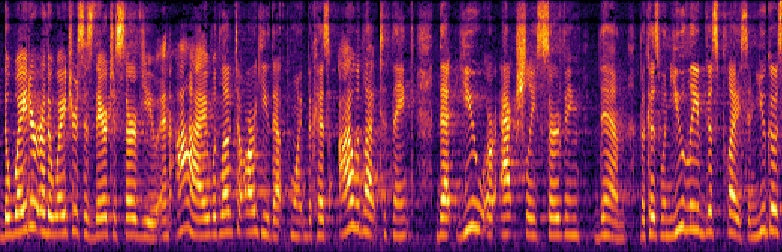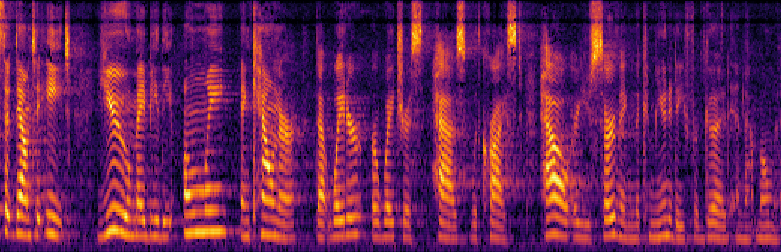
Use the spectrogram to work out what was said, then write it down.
the waiter or the waitress is there to serve you. And I would love to argue that point because I would like to think that you are actually serving them. Because when you leave this place and you go sit down to eat, you may be the only encounter that waiter or waitress has with Christ. How are you serving the community for good in that moment?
